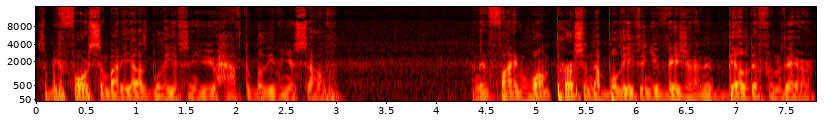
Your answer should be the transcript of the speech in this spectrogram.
So before somebody else believes in you, you have to believe in yourself. And then find one person that believes in your vision and then build it from there.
